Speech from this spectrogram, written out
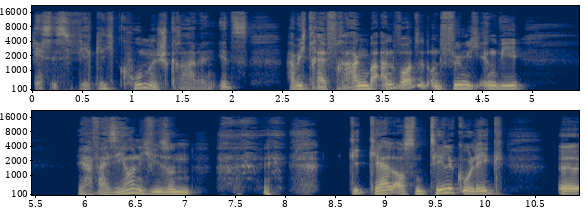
Es ist wirklich komisch gerade. Jetzt habe ich drei Fragen beantwortet und fühle mich irgendwie, ja, weiß ich auch nicht, wie so ein Kerl aus dem Telekolleg äh,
